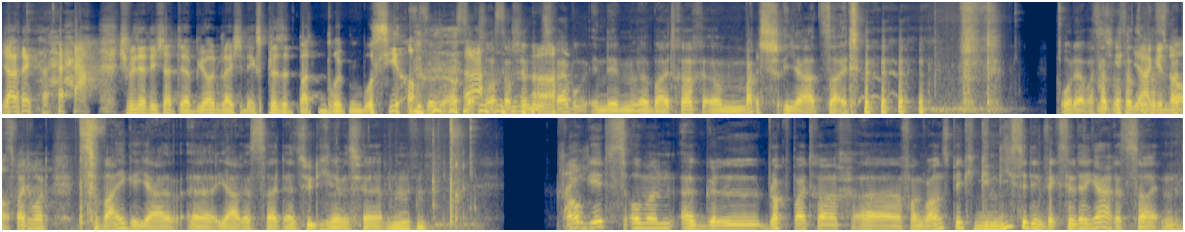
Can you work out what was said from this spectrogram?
Ja, ich will ja nicht, dass der Björn gleich den Explicit-Button drücken muss hier. Du hast doch, du hast doch schon eine Beschreibung in dem äh, Beitrag. Ähm, Matschjahrzeit. Oder was hat, was hat Ja, das, genau. zweite, das zweite Wort? Zweige-Jahr, äh, Jahreszeit der südlichen Hemisphäre. Mhm. Warum geht es um einen äh, Blogbeitrag äh, von Groundspeak? Genieße den Wechsel der Jahreszeiten.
